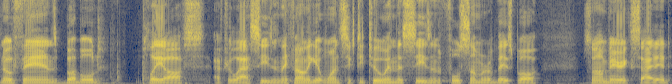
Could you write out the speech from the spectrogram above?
no fans bubbled playoffs after last season. They finally get 162 in this season, full summer of baseball. So I'm very excited.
